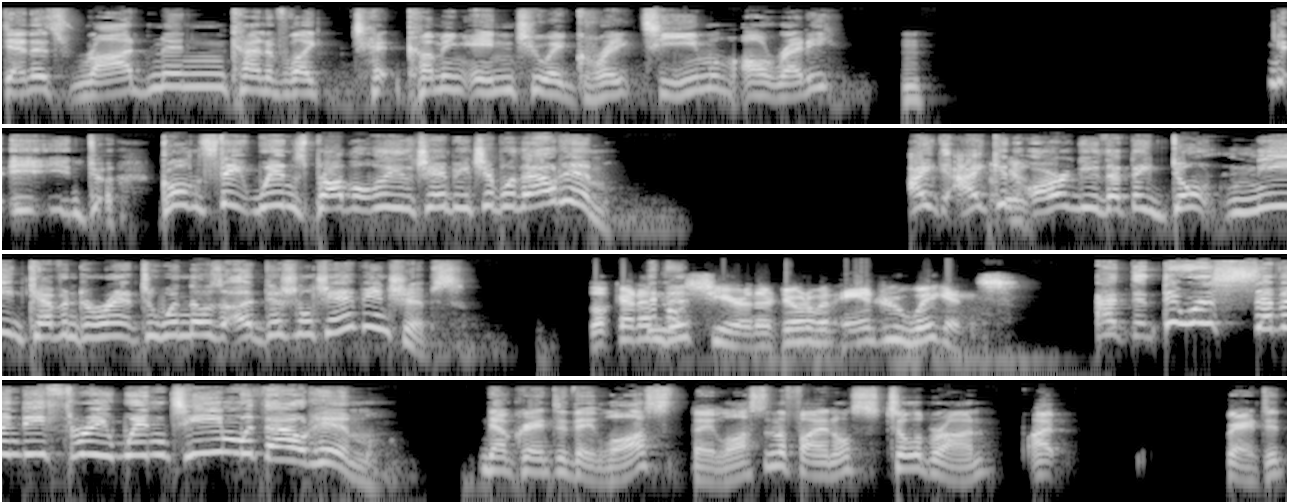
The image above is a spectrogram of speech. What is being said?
Dennis Rodman, kind of like t- coming into a great team already. Hmm. Golden State wins probably the championship without him. I I can argue that they don't need Kevin Durant to win those additional championships. Look at him this year. They're doing it with Andrew Wiggins. Uh, They were a 73 win team without him. Now, granted, they lost. They lost in the finals to LeBron. I, granted,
